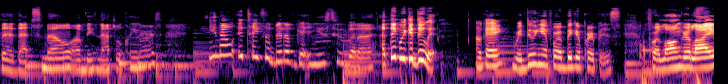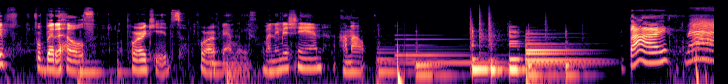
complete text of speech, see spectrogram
said, that smell of these natural cleaners, you know, it takes a bit of getting used to, but uh, I think we could do it. Okay? We're doing it for a bigger purpose for a longer life, for better health, for our kids, for our families. My name is Shan. I'm out. Bye. Bye.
